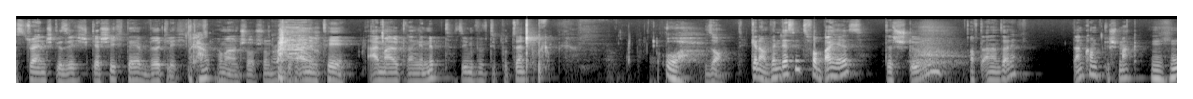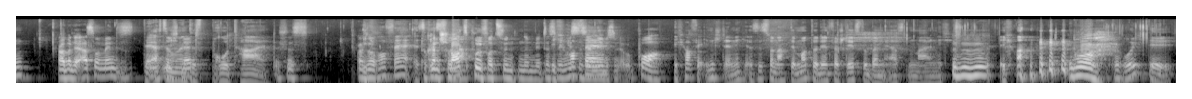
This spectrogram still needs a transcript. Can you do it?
Strange Geschichte wirklich. Ja. Hör mal, schon, schon habe ich einen Tee. Einmal dran genippt, 57 Prozent. oh. So, genau, wenn das jetzt vorbei ist, das Stöhnen auf der anderen Seite, dann kommt Geschmack. Aber der erste Moment ist Der erste Moment nett. ist brutal. Das ist. Also, ich hoffe, es du kannst ist so Schwarzpulver zünden damit. Deswegen Ich ist es ja hoffe- ein bisschen. Boah. Ich hoffe inständig, es ist so nach dem Motto, den verstehst du beim ersten Mal nicht. Mhm. Ich Boah. beruhig dich.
